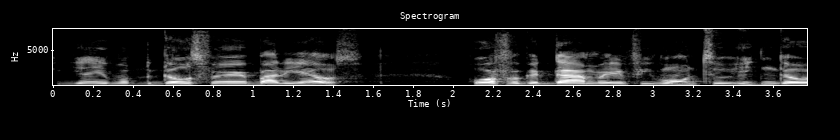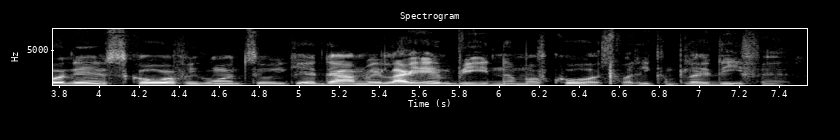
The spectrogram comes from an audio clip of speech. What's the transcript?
He gave up the ghost for everybody else. Horford could dominate if he want to. He can go in there and score if he want to. He can't dominate like Embiid them, of course, but he can play defense.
